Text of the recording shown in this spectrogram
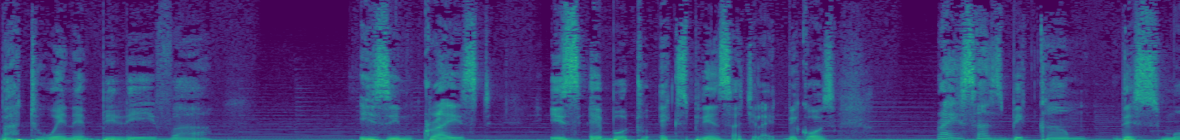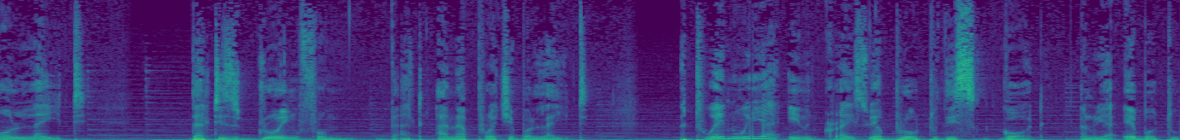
But when a believer is in Christ, is able to experience such light because Christ has become the small light that is drawing from that unapproachable light. But when we are in Christ, we are brought to this God and we are able to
